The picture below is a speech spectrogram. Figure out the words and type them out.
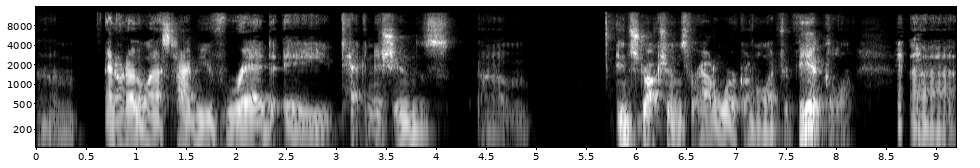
Um, I don't know the last time you've read a technician's um, instructions for how to work on an electric vehicle. Uh,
